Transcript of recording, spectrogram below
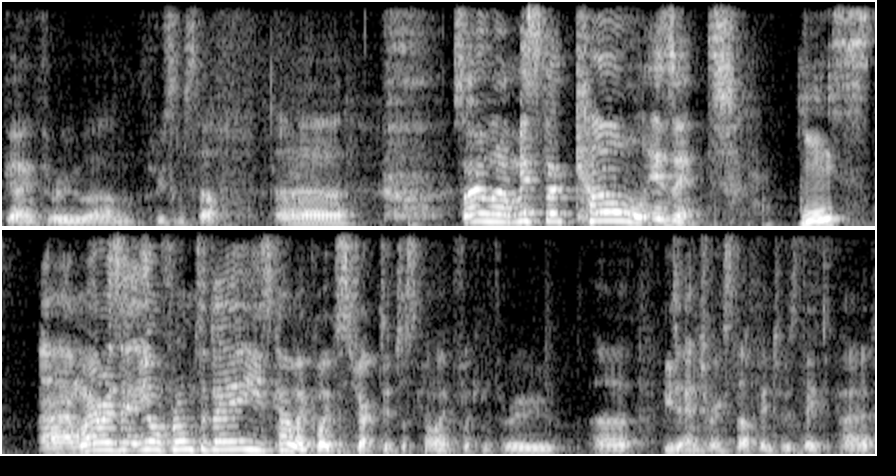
going through um, through some stuff. Uh, so, uh, Mr. Cole, is it? Yes. Uh, where is it you're from today? He's kind of like quite distracted, just kind of like flicking through. Uh, he's entering stuff into his data pad.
